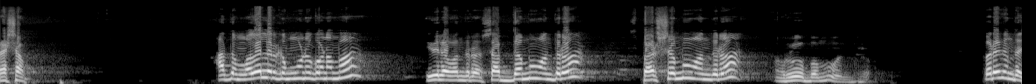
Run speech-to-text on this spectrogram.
ரசம். அந்த முதல்ல இருக்க மூணு குணமும் இதில் வந்துடும் சப்தமும் வந்துடும் ஸ்பர்ஷமும் வந்துடும் ரூபமும் வந்துடும் பிறகு இந்த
